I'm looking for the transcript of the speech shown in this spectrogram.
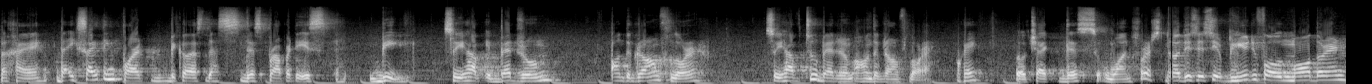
Okay, the exciting part because this, this property is big. So you have a bedroom on the ground floor. So you have two bedroom on the ground floor. Okay, we'll check this one first. Now this is your beautiful modern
